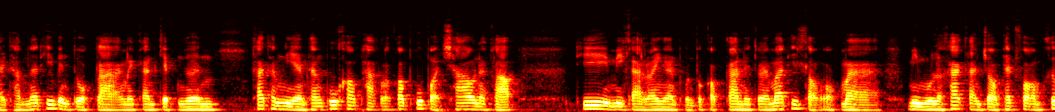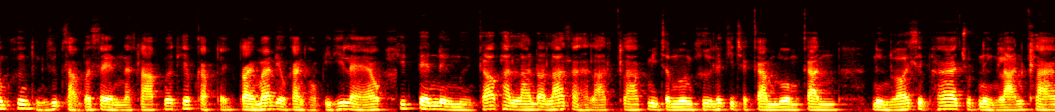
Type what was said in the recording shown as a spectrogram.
น์ทำหน้าที่เป็นตัวกลางในการเก็บเงิน ค่าธรรมเนียมทั้งผู้เข้าพักแล้วก็ผู้ปล่อยเช่านะครับที่มีการรายงานผลประกอบการในไตรมาสที่ 2 ออกมา มีมูลค่าการจองแพลตฟอร์มเพิ่มขึ้นถึง 13%นะครับ เมื่อเทียบกับไตรมาสเดียวกันของปีที่แล้ว คิดเป็น 19,000 ล้านดอลลาร์สหรัฐครับ มีจำนวนคืนและกิจกรรมรวมกัน 115.1 ล้านครั้ง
